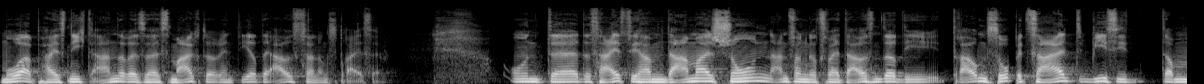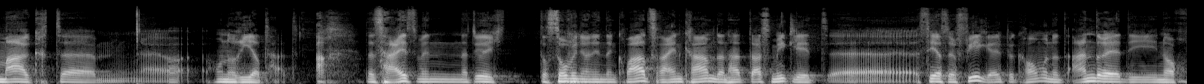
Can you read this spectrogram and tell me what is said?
Moab heißt nicht anderes als marktorientierte Auszahlungspreise. Und äh, das heißt, sie haben damals schon, Anfang der 2000er, die Trauben so bezahlt, wie sie der Markt äh, äh, honoriert hat. Ach. Das heißt, wenn natürlich der Sauvignon in den Quarz reinkam, dann hat das Mitglied äh, sehr, sehr viel Geld bekommen und andere, die noch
